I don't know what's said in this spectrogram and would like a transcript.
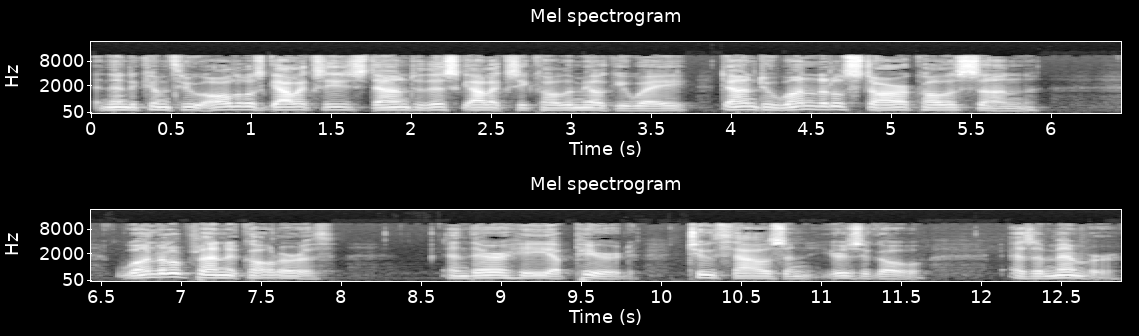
And then to come through all those galaxies down to this galaxy called the Milky Way, down to one little star called the Sun, one little planet called Earth. And there he appeared 2,000 years ago as a member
